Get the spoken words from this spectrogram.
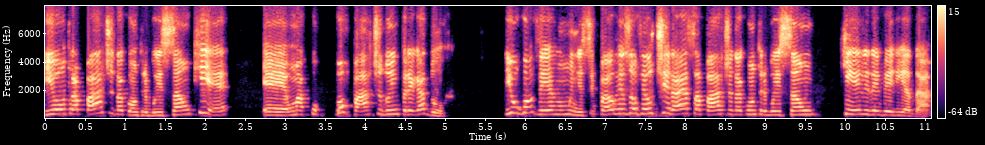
e outra parte da contribuição que é, é uma por parte do empregador. E o governo municipal resolveu tirar essa parte da contribuição que ele deveria dar.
